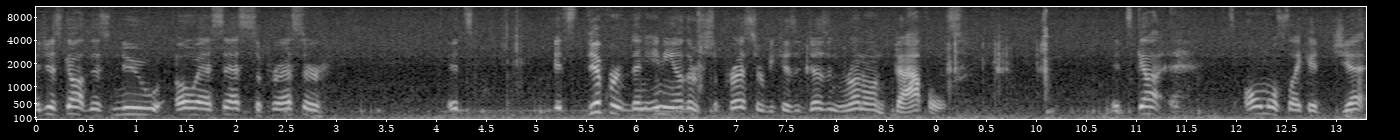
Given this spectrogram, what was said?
I just got this new OSS suppressor. It's it's different than any other suppressor because it doesn't run on baffles. It's got it's almost like a jet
